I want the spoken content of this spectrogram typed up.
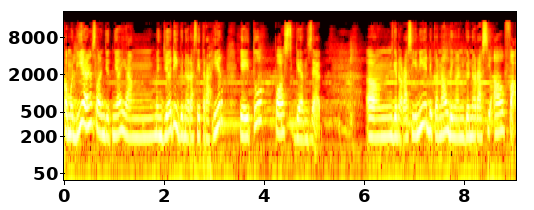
Kemudian selanjutnya yang menjadi generasi terakhir yaitu post Gen Z um, generasi ini dikenal dengan generasi alpha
